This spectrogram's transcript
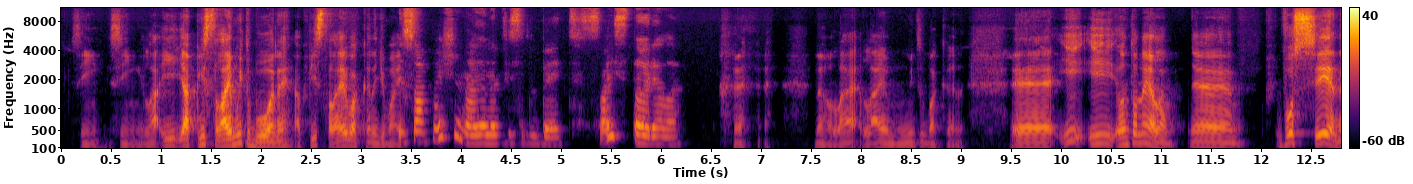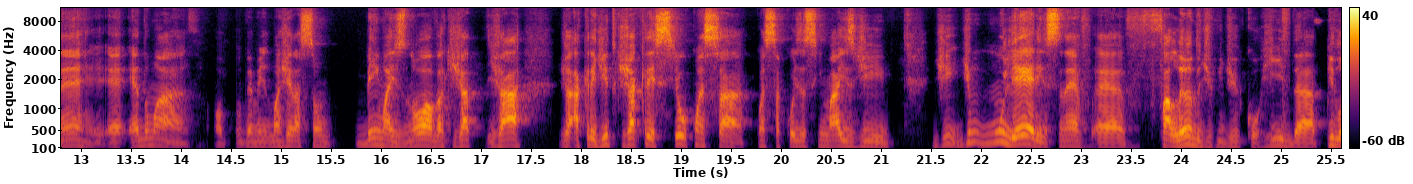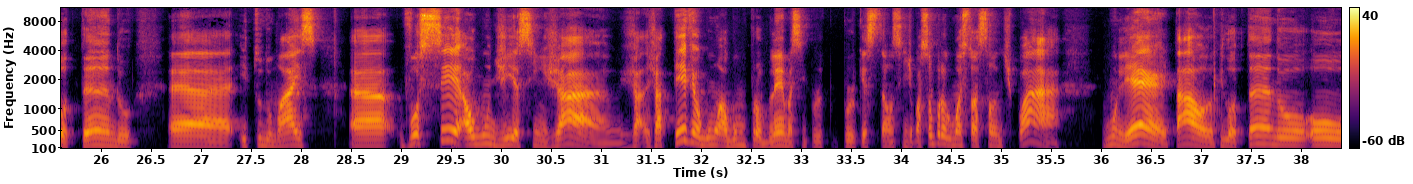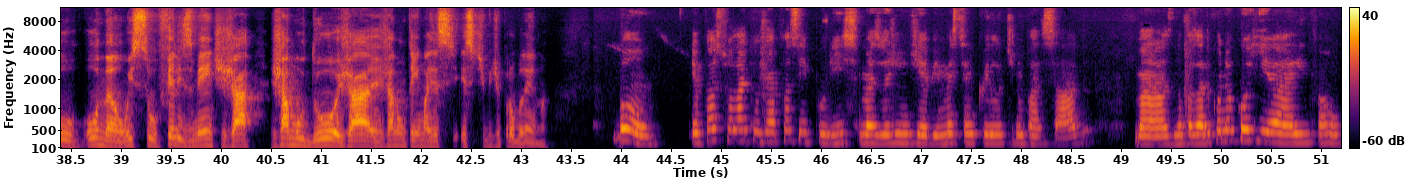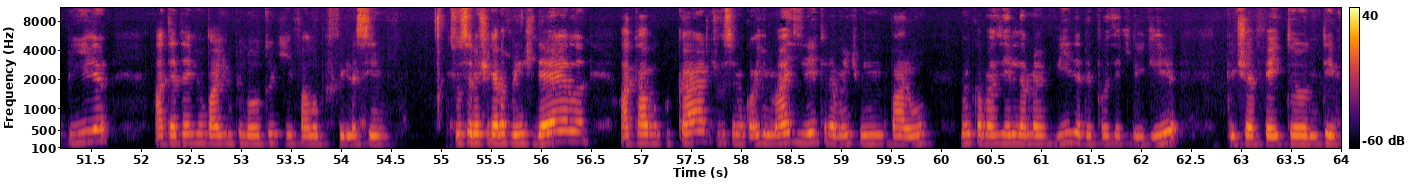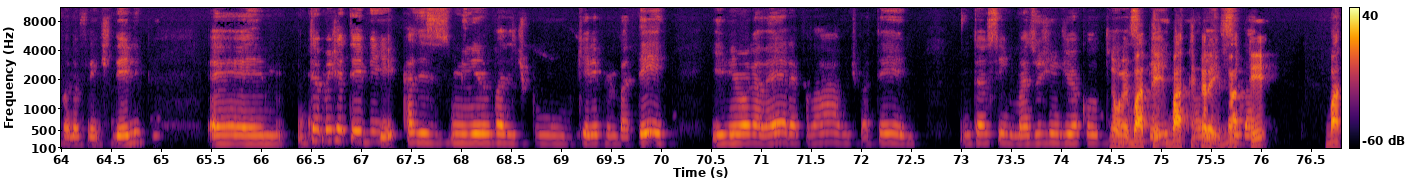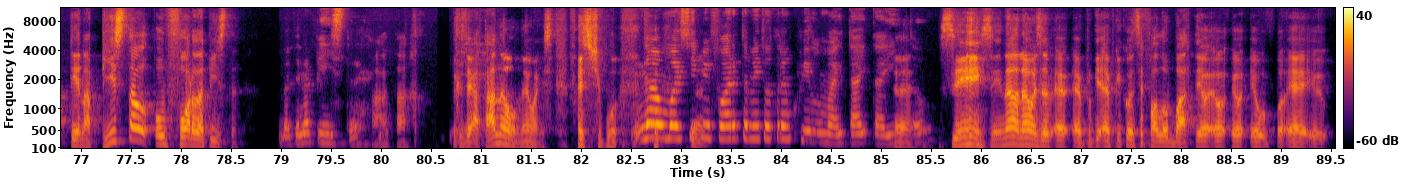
Sim, sim. Lá, e a pista lá é muito boa, né? A pista lá é bacana demais. Eu sou apaixonada na pista do Beto. Só história lá. Não, lá, lá é muito bacana. É, e, e, Antonella, é, você, né, é, é, de uma, obviamente, uma geração bem mais nova, que já, já, já acredito que já cresceu com essa, com essa coisa assim mais de, de, de mulheres, né, é, falando de, de, corrida, pilotando é, e tudo mais. É, você algum dia assim já, já, já teve algum, algum problema assim por, por questão assim, de passou por alguma situação de tipo ah mulher, tal, pilotando, ou, ou não? Isso, felizmente, já, já mudou, já, já não tem mais esse, esse tipo de problema. Bom, eu posso falar que eu já passei por isso, mas hoje em dia é bem mais tranquilo que no passado. Mas no passado, quando eu corria ali em Farroupilha, até teve um pai de um piloto que falou pro filho assim, se você não chegar na frente dela, acaba com o kart, você não corre mais. Literalmente, o menino parou. Nunca mais ele na minha vida depois daquele dia, que eu tinha feito um tempo na frente dele. É, também já teve, às vezes, menino fazer, tipo, querer pra me bater, e vinha uma galera falar, ah, vou te bater. Então, assim, mas hoje em dia eu coloquei. Não, é bater, bater, peraí, bater, bater na pista ou fora da pista? Bater na pista. Ah, tá. Quer dizer, ah, tá não, né? Mas, mas tipo. Não, mas se é. fora também tô tranquilo, mas tá e tá aí, é. então. Sim, sim, não, não, mas é, é, é, porque, é porque quando você falou bater, eu, eu, eu, é, eu,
